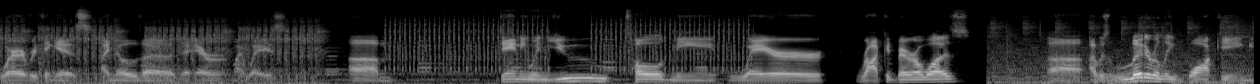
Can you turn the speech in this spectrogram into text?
where everything is. I know the the error of my ways. Um, Danny, when you told me where Rocket Barrel was, uh, I was literally walking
